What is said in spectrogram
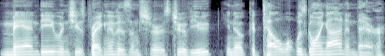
Mandy, when she was pregnant, as I'm sure is true of you, you know, could tell what was going on in there,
